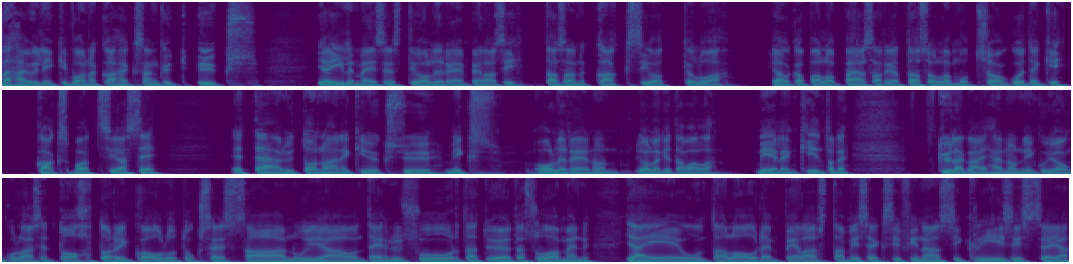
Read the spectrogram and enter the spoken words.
vähän ylikin vuonna 81. Ja ilmeisesti Olli Rehn pelasi tasan kaksi ottelua jalkapallon pääsarjatasolla, mutta se on kuitenkin kaksi matsia se. Että tämä nyt on ainakin yksi syy, miksi Olli Rehn on jollakin tavalla mielenkiintoinen. Kyllä kai hän on niin kuin jonkunlaisen tohtorin koulutuksen saanut ja on tehnyt suurta työtä Suomen ja EUn talouden pelastamiseksi finanssikriisissä ja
